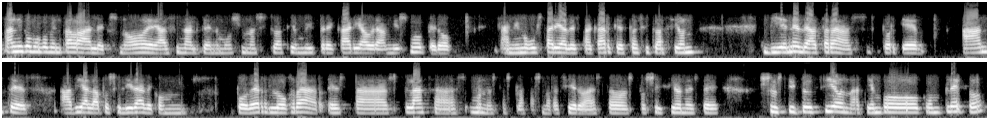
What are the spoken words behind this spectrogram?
tal y como comentaba Alex, ¿no? Eh, al final tenemos una situación muy precaria ahora mismo, pero a mí me gustaría destacar que esta situación viene de atrás, porque antes había la posibilidad de poder lograr estas plazas, bueno, estas plazas me refiero a estas posiciones de sustitución a tiempo completo,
